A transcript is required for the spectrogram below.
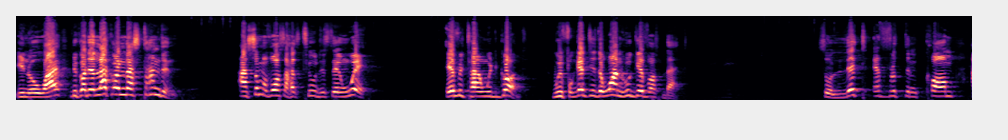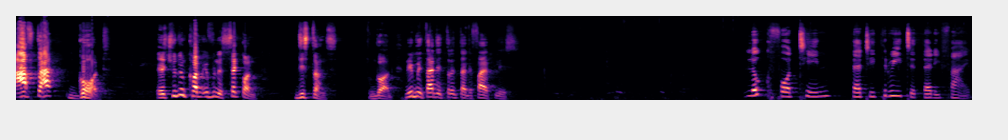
You know why? Because they lack understanding. And some of us are still the same way. Every time with God. We forget it's the one who gave us that. So let everything come after God. It shouldn't come even a second distance to God. Read me 33, 35, please. Luke 14 33 to 35.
